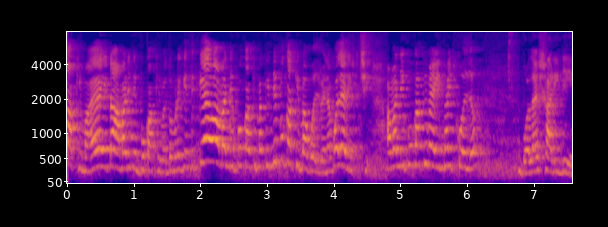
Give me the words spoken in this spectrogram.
কাকিমা। হ্যাঁ এটা আমারই নিপু কাকিমা। তোমরা কিন্তু কেউ আমার নিপু কাকিমাকে নিপু কাকিমা বলবে না, বলে দিচ্ছি। আমার নিপু কাকিমা ইনভাইট করল। গলায় শাড়ি দিয়ে,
